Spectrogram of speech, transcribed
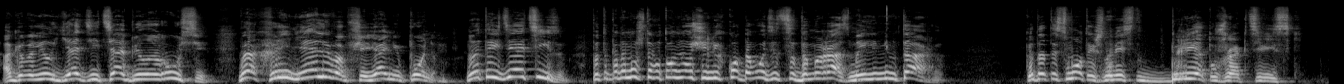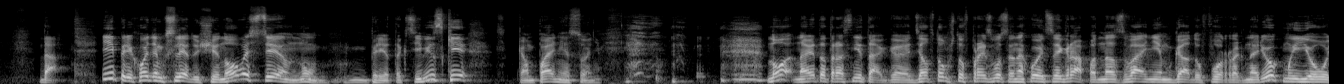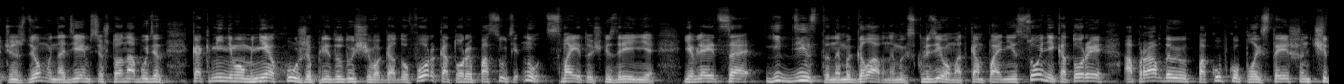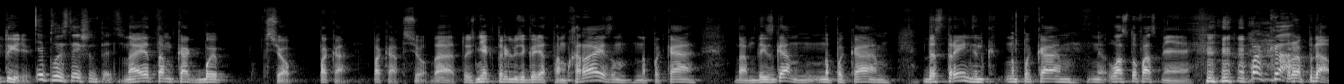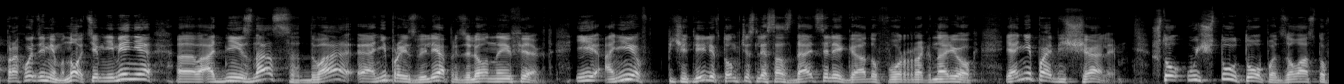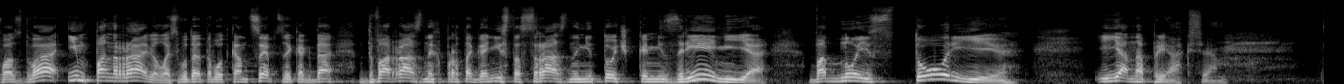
а говорил, я дитя Беларуси. Вы охренели вообще? Я не понял. Но это идиотизм. Потому что вот он очень легко доводится до маразма, элементарно. Когда ты смотришь на весь этот бред уже активистский. Да. И переходим к следующей новости. Ну, бред активистский. Компания Sony. Но на этот раз не так. Дело в том, что в производстве находится игра под названием God of War Ragnarok. Мы ее очень ждем и надеемся, что она будет как минимум не хуже предыдущего God of War, который по сути, ну, с моей точки зрения, является единственным и главным эксклюзивом от компании Sony, которые оправдывают покупку PlayStation 4. И PlayStation 5. На этом как бы все. Пока пока все, да. То есть некоторые люди говорят там Horizon на ПК, там Days Gone на ПК, Death Stranding на п.к. Last of Us. Пока. Про, да, проходим мимо. Но, тем не менее, э, одни из нас, два, они произвели определенный эффект. И они впечатлили в том числе создателей God of War Ragnarok. И они пообещали, что учтут опыт The Last of Us 2, им понравилась вот эта вот концепция, когда два разных протагониста с разными точками зрения в одной истории и я напрягся.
